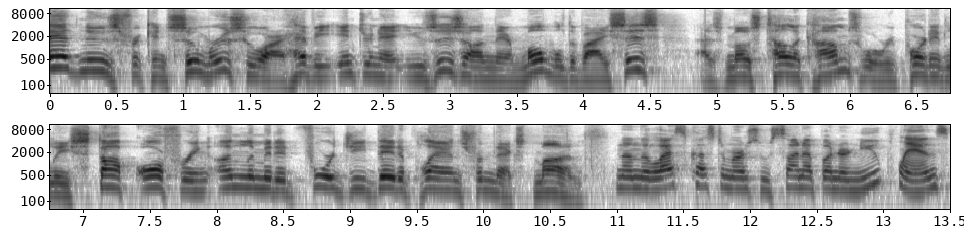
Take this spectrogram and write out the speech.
bad news for consumers who are heavy internet users on their mobile devices, as most telecoms will reportedly stop offering unlimited 4G data plans from next month. Nonetheless, customers who sign up under new plans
